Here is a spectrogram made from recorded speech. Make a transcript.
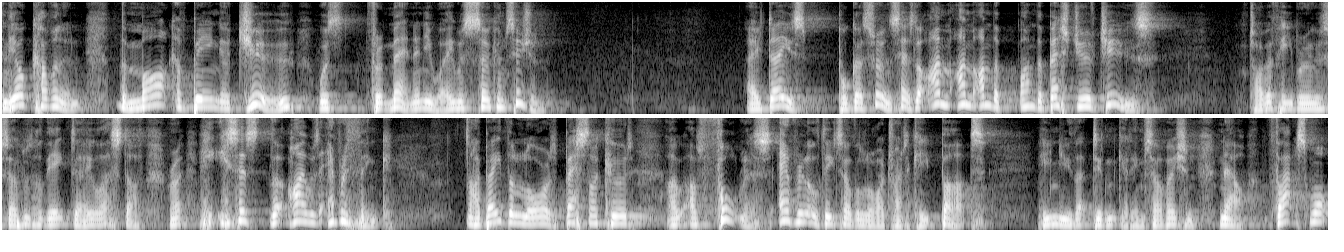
In the old covenant, the mark of being a Jew was, for men anyway, was circumcision. Eight days Paul goes through and says, Look, I'm, I'm, I'm, the, I'm the best Jew of Jews. Tribe of Hebrews, until the eighth day, all that stuff, right? He, he says that I was everything. I obeyed the law as best I could. I, I was faultless. Every little detail of the law I tried to keep, but he knew that didn't get him salvation. Now, that's what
